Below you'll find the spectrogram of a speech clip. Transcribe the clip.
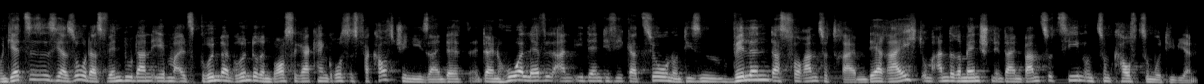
Und jetzt ist es ja so, dass wenn du dann eben als Gründer, Gründerin brauchst du gar kein großes Verkaufsgenie sein. dein hoher Level an Identifikation und diesem Willen, das voranzutreiben, der reicht, um andere Menschen in deinen Band zu ziehen und zum Kauf zu motivieren.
